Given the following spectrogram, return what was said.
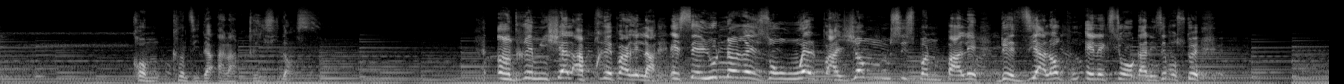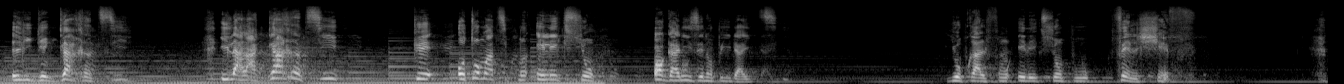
comme candidat à la présidence. André Michel a préparé là. Et c'est une raison où elle pas jamais suspend parler de dialogue pour élection organisée parce que il a une garantie. Il a la garantie que automatiquement élection organisée dans le pays d'Haïti. Il pral font élection pour faire le chef.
